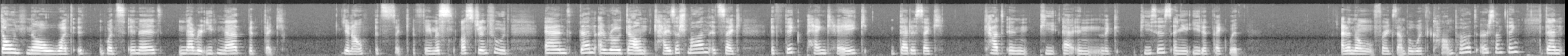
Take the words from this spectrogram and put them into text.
Don't know what it what's in it. Never eaten that, but like, you know, it's like a famous Austrian food. And then I wrote down Kaiserschmarrn. It's like a thick pancake that is like cut in pe- uh, in like pieces and you eat it like with I don't know, for example, with compote or something. Then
